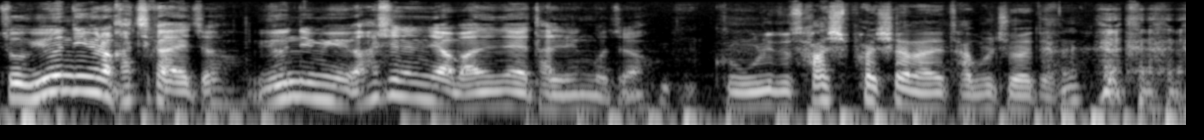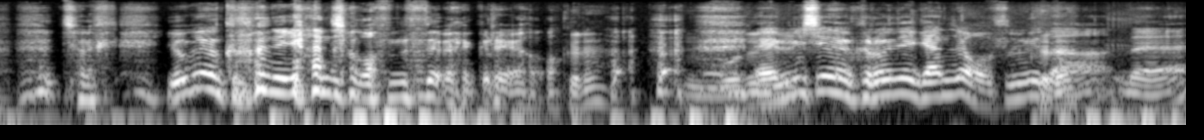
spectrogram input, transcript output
저 위원님이랑 같이 가야죠. 위원님이 하시느냐 마느냐에 달린 거죠. 그럼 우리도 48시간 안에 답을 줘야 되네. 저 여기는 그런 얘기 한 적 없는데 왜 그래요? 그래? 뭐든지. MBC는 그런 얘기 한 적 없습니다. 네.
